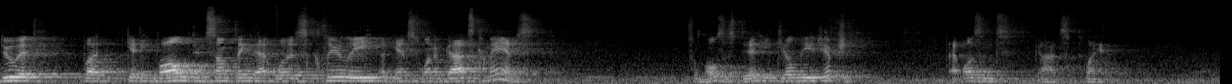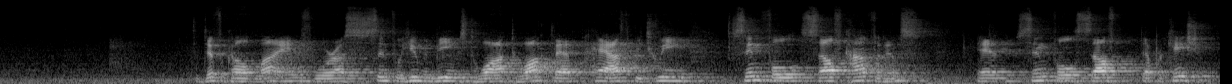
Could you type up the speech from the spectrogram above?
do it but get involved in something that was clearly against one of God's commands? So Moses did. He killed the Egyptian. That wasn't God's plan. It's a difficult line for us sinful human beings to walk, to walk that path between sinful self confidence and sinful self deprecation.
